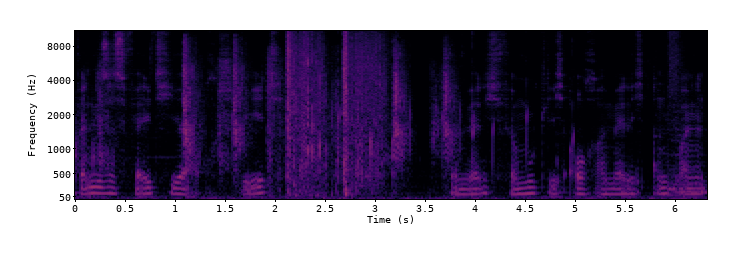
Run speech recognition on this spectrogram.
Und wenn dieses Feld hier auch steht, dann werde ich vermutlich auch allmählich anfangen,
